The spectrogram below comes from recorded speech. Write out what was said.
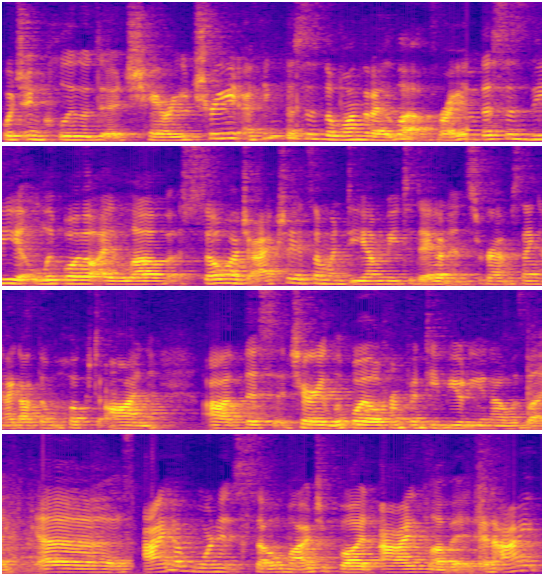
which includes a cherry treat. I think this is the one that I love, right? This is the lip oil I love so much. I actually had someone DM me today on Instagram saying I got them hooked on uh, this cherry lip oil from Fenty Beauty and I was like, yes. I have worn it so much, but I love it. And I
